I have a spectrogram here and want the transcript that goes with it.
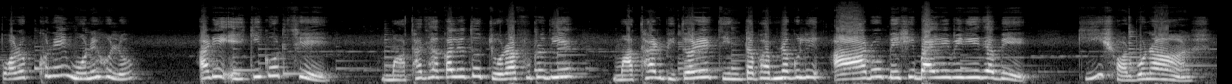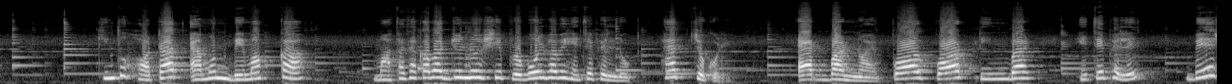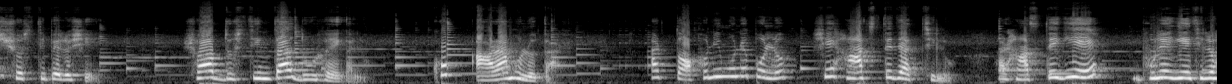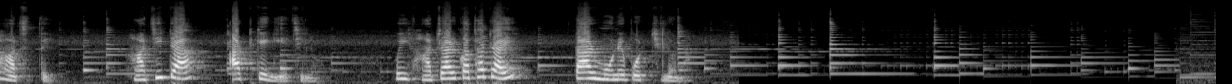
পরক্ষণেই মনে হলো, আরে, এ কি করছে? মাথা ঝাঁকালে তো চোরা ফুটো দিয়ে মাথার ভিতরের চিন্তাভাবনাগুলি আরও বেশি বাইরে বেরিয়ে যাবে। কি সর্বনাশ। কিন্তু হঠাৎ এমন বেমক্কা মাথা ঝাঁকাবার জন্য সে প্রবলভাবে হেঁচে ফেলল, হ্যাচ্চ করে। একবার নয়, পর পর তিনবার হেঁচে ফেলে বেশ স্বস্তি পেল সে। সব দুশ্চিন্তা দূর হয়ে গেল। খুব আরাম হলো তার। আর তখনই মনে পড়ল সে হাঁচতে যাচ্ছিল আর হাঁচতে গিয়ে ভুলে গিয়েছিল হাঁচতে। হাঁচিটা আটকে গিয়েছিল। ওই হাঁচার কথাটাই তার মনে পড়ছিল না।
